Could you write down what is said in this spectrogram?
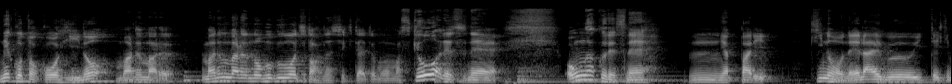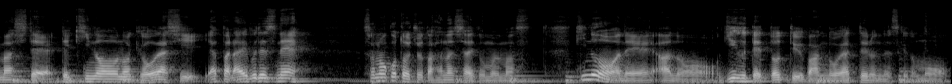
猫とコーヒーのまるまる。まるまるの部分をちょっと話していきたいと思います。今日はですね、音楽ですね。うん、やっぱり、昨日ね、ライブ行ってきまして、で、昨日の今日やし、やっぱライブですね。そのことをちょっと話したいと思います。昨日はね、あの、ギフテッドっていうバンドをやってるんですけども、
